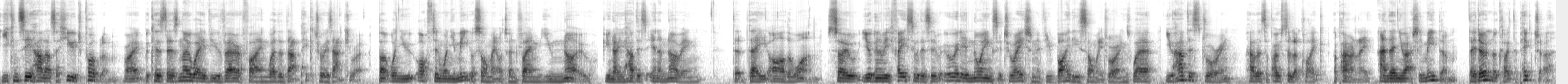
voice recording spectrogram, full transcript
you can see how that's a huge problem, right? Because there's no way of you verifying whether that picture is accurate. But when you often when you meet your soulmate or twin flame, you know, you know, you have this inner knowing that they are the one. So you're going to be faced with this really annoying situation if you buy these soulmate drawings where you have this drawing, how they're supposed to look like, apparently, and then you actually meet them. They don't look like the picture,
